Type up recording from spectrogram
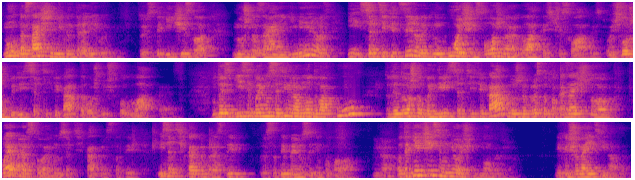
ну, достаточно неконтролируемый. То есть, такие числа нужно заранее генерировать и сертифицировать, ну, очень сложно гладкость числа. То есть, очень сложно определить сертификат того, что число гладкое. Ну, то есть, если p минус 1 равно 2q, то для того, чтобы предъявить сертификат, нужно просто показать, что p простое, ну, сертификат простоты, и сертификат простоты, простоты p минус 1 пополам. Да. Но таких чисел не очень много же. Их еще найти надо,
